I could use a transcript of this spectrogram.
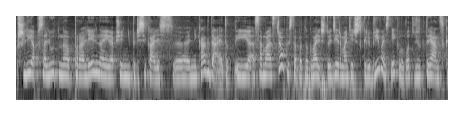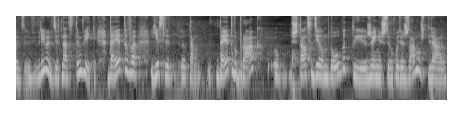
шли абсолютно параллельно и вообще не пересекались э, никогда. Это, и сама Острёмкость об этом говорит, что идея романтической любви возникла вот в викторианское время, в XIX веке. До этого, если э, там, до этого брак считался делом долга, ты женишься, выходишь замуж для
